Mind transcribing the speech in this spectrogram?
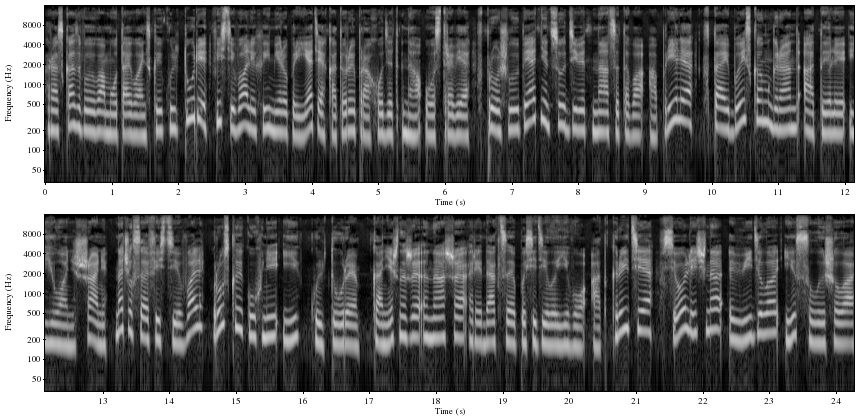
рассказываю вам о тайваньской культуре, фестивалях и мероприятиях, которые проходят на острове. В прошлую пятницу, 19 апреля, в тайбэйском гранд-отеле Юаньшань начался фестиваль фестиваль русской кухни и культуры. Конечно же, наша редакция посетила его открытие, все лично видела и слышала.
